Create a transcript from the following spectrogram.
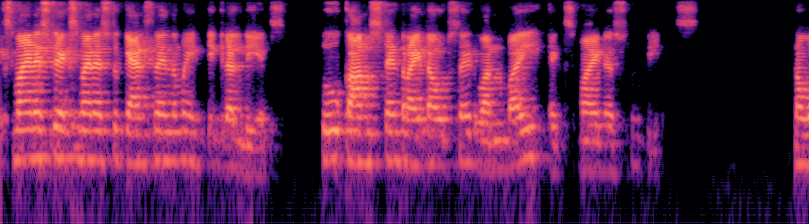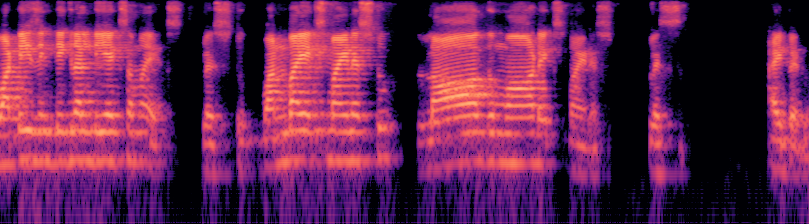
x minus 2, x minus 2 cancel in the integral dx. 2 constant right outside 1 by x minus 2 dx. Now what is integral dx of x plus 2? 1 by x minus 2 log mod x minus 2 plus I pen.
